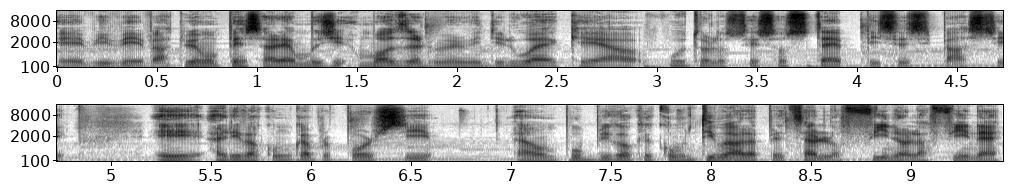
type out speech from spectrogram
eh, viveva. Dobbiamo pensare a Mozart 2022 che ha avuto lo stesso step, gli stessi passi e arriva comunque a proporsi a un pubblico che continua ad apprezzarlo fino alla fine,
